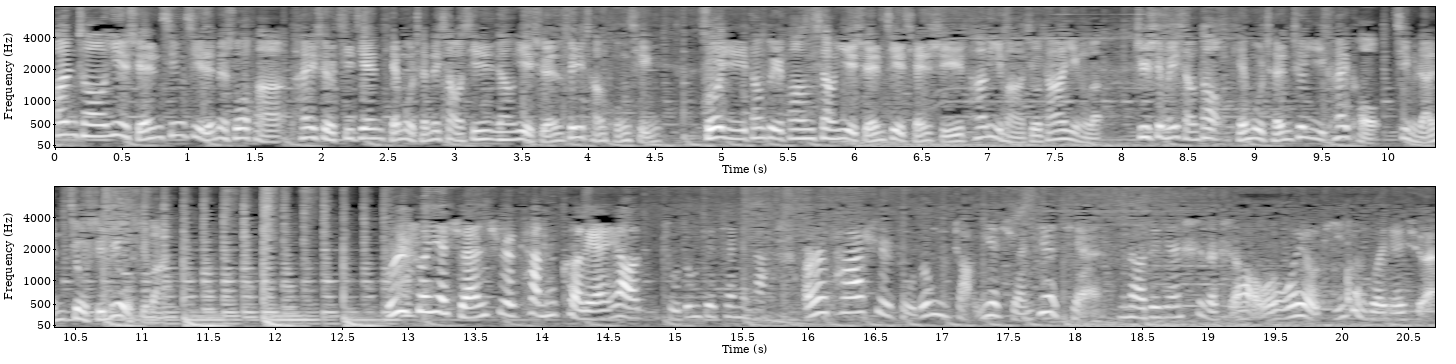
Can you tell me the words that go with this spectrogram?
按照叶璇经纪人的说法，拍摄期间田沐晨的孝心让叶璇非常同情，所以当对方向叶璇借钱时，他立马就答应了。只是没想到田沐晨这一开口，竟然就是六十万。不是说叶璇是看他可怜要主动借钱给他，而是他是主动找叶璇借钱。听到这件事的时候，我我有提醒过叶璇，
